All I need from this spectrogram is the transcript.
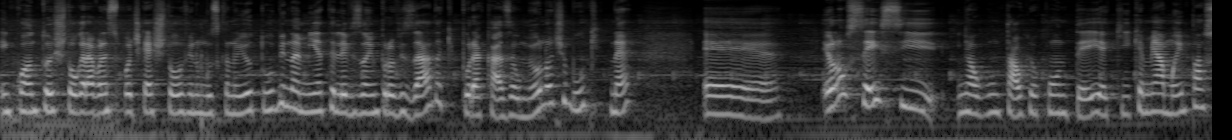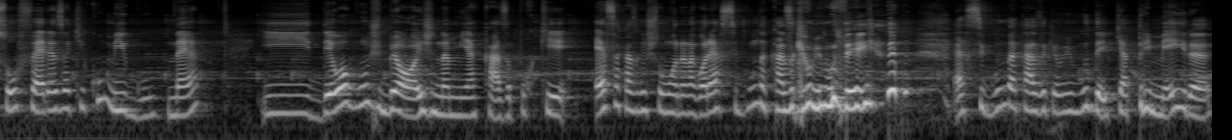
enquanto eu estou gravando esse podcast, estou ouvindo música no YouTube, na minha televisão improvisada, que por acaso é o meu notebook, né? É... Eu não sei se em algum tal que eu contei aqui que a minha mãe passou férias aqui comigo, né? E deu alguns BOs na minha casa, porque essa casa que eu estou morando agora é a segunda casa que eu me mudei. é a segunda casa que eu me mudei, porque a primeira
